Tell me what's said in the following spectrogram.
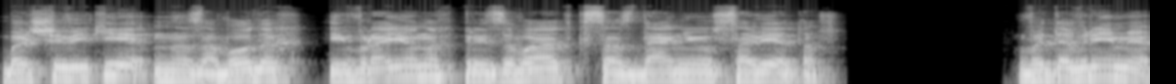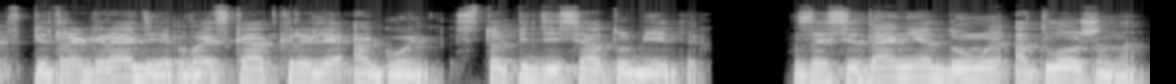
Большевики на заводах и в районах призывают к созданию советов. В это время в Петрограде войска открыли огонь, 150 убитых. Заседание Думы отложено.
